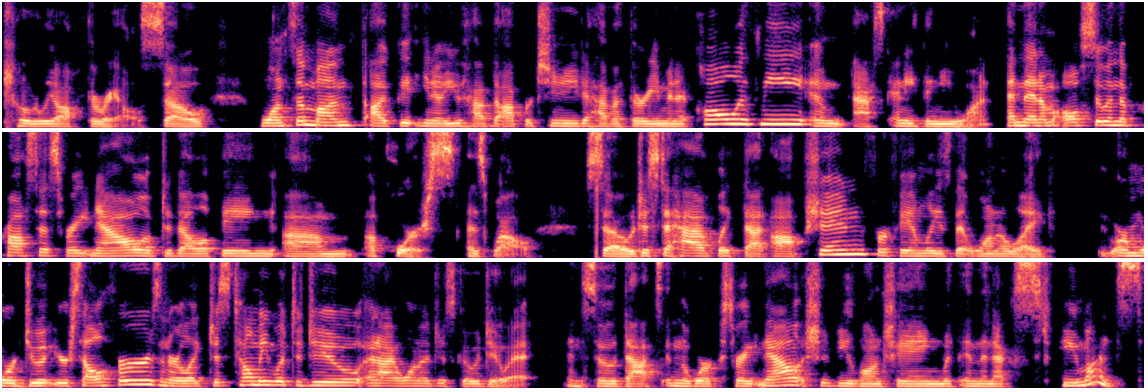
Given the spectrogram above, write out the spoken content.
totally off the rails. So once a month i get you know you have the opportunity to have a 30 minute call with me and ask anything you want and then i'm also in the process right now of developing um, a course as well so just to have like that option for families that want to like or more do it yourselfers and are like just tell me what to do and i want to just go do it and so that's in the works right now it should be launching within the next few months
